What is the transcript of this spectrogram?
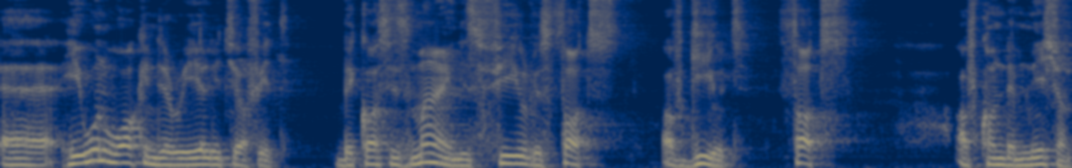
uh, he won't walk in the reality of it because his mind is filled with thoughts of guilt, thoughts of condemnation,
